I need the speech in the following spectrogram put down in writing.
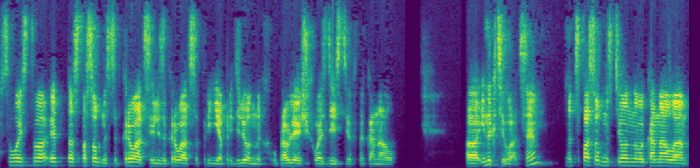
свойства – это способность открываться или закрываться при определенных управляющих воздействиях на канал. А, инактивация это способность ионного канала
